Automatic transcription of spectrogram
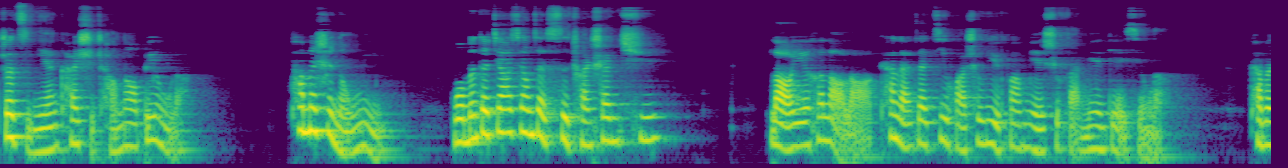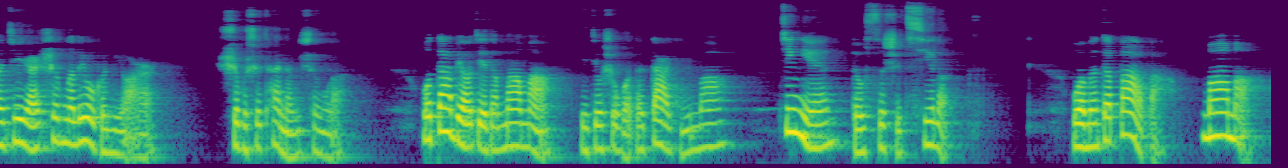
这几年开始常闹病了。他们是农民，我们的家乡在四川山区。姥爷和姥姥看来在计划生育方面是反面典型了。他们居然生了六个女儿，是不是太能生了？我大表姐的妈妈，也就是我的大姨妈，今年都四十七了。我们的爸爸妈妈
